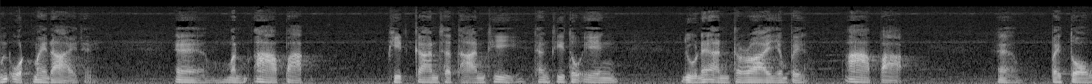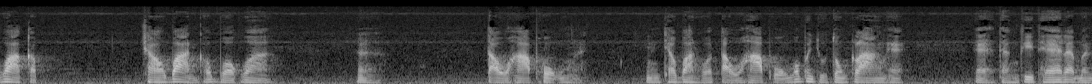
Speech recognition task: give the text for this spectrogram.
มันอดไม่ได้เออมันอ้าปากผิดการสถานที่ทั้งที่ตัวเองอยู่ในอันตรายยังไปอ้าปากไปต่อว่ากับชาวบ้านเขาบอกว่าเต่าหาผงชาวบ้านว่าเต่าหาผงว่ามันอยู่ตรงกลางแท้ ทั้งที่แท้แล้วมัน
